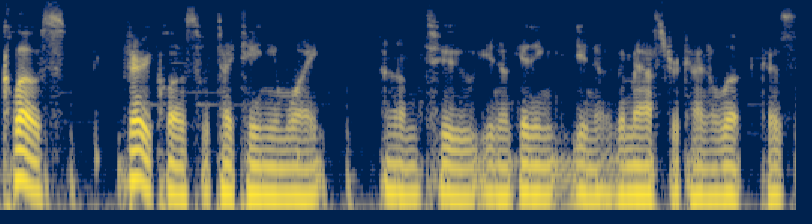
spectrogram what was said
close, very close with titanium white um, to, you know, getting, you know, the master kind of look because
